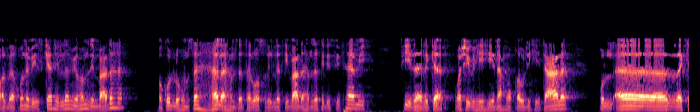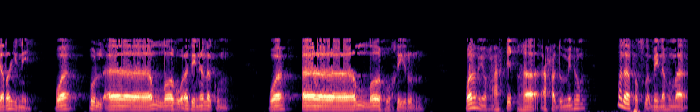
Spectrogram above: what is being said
والباقون بإسكان اللام همز بعدها. وكلهم سهل همزة الوصل التي بعد همزة الاستفهام في ذلك وشبهه نحو قوله تعالى قل آذكرين وقل آه الله أذن لكم. والله خير. ولم يحققها أحد منهم ولا فصل بينهما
